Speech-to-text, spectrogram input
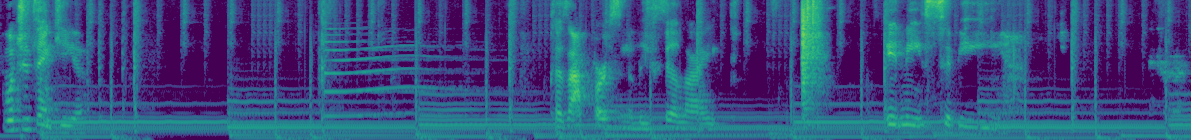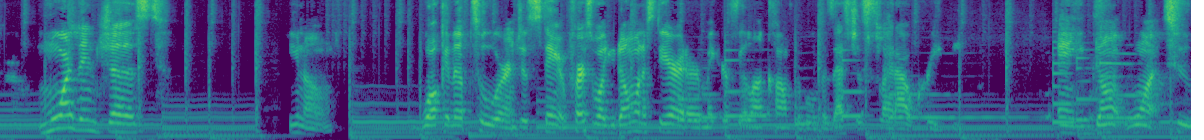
What you think, Kia? Because I personally feel like it needs to be more than just, you know, walking up to her and just staring. First of all, you don't want to stare at her and make her feel uncomfortable because that's just flat out creepy and you don't want to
